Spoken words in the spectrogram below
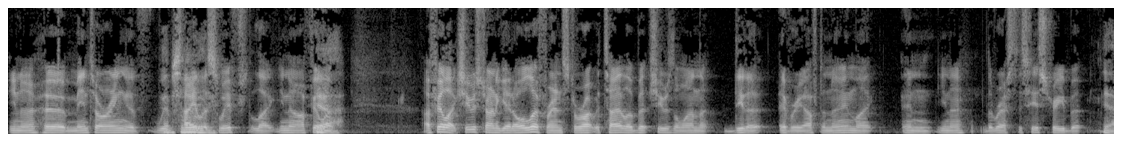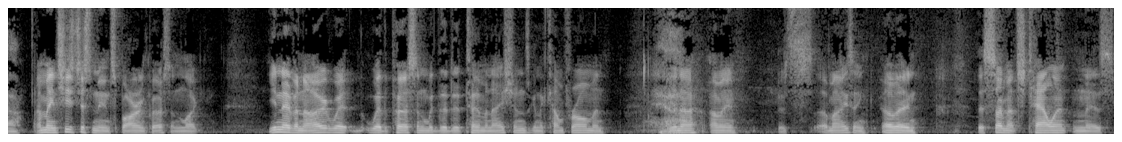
you know her mentoring of with Absolutely. Taylor Swift. Like you know, I feel Yeah. like I feel like she was trying to get all her friends to write with Taylor, but she was the one that did it every afternoon. Like, and you know, the rest is history. But Yeah. I mean, she's just an inspiring person. Like, you never know where where the person with the determination is going to come from, and Yeah. you know, I mean, it's amazing. I mean, there's so much talent, and there's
